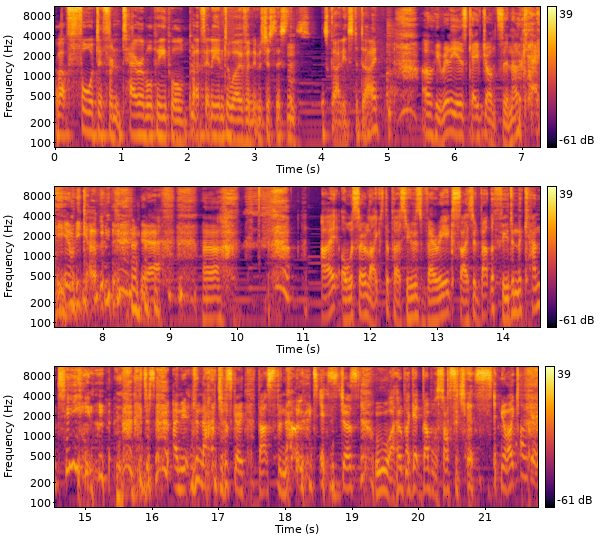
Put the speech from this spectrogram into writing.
about four different terrible people, perfectly interwoven. It was just this: this, this guy needs to die. oh, he really is Cave Johnson. Okay, here we go. yeah. Uh, I also liked the person who was very excited about the food in the canteen. just and you, now just go. That's the note. It's just, ooh, I hope I get double sausages. And you're like, Okay.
